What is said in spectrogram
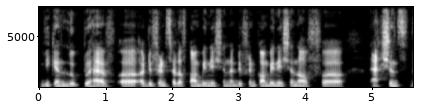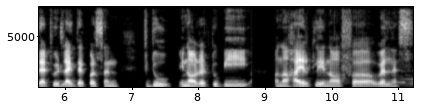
we can look to have uh, a different set of combination a different combination of uh, actions that we'd like that person to do in order to be on a higher plane of uh, wellness.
